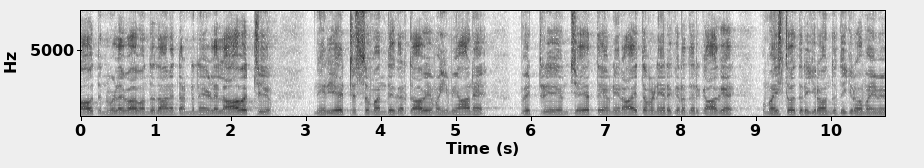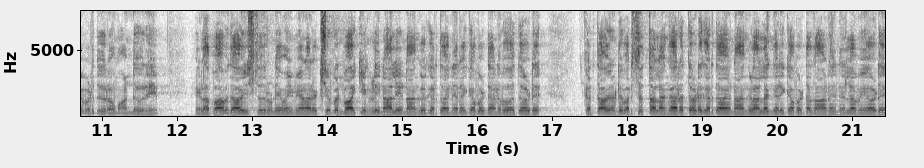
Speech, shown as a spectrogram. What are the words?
பாவத்தின் விளைவாக வந்ததான தண்டனைகள் எல்லாவற்றையும் நீர் ஏற்று சுமந்து கர்த்தாவே மகிமையான வெற்றியையும் ஜெயத்தையும் நீர் ஆயத்தம் பண்ணி இருக்கிறதற்காக உமை ஸ்தோத்திரிக்கிறோம் துதிக்கிறோம் மகிமைப்படுத்துகிறோம். ஆண்டவரே எங்கள் அப்பா பிதாவை ஸ்தோத்திரனுடைய மகிமையான ரட்சப்பன் வாக்கியங்களினாலே நாங்கள் கர்த்தா நிறைக்கப்பட்ட அனுபவத்தோடு கர்த்தாவினுடைய வருஷத்து அலங்காரத்தோடு கர்த்தாவை நாங்கள் அலங்கரிக்கப்பட்டதான நிலைமையோடு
